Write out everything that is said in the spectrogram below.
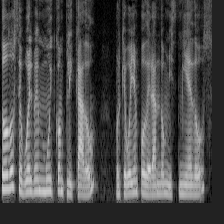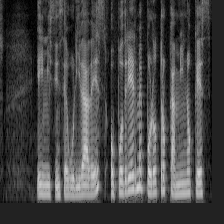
todo se vuelve muy complicado, porque voy empoderando mis miedos y mis inseguridades, o podría irme por otro camino que es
